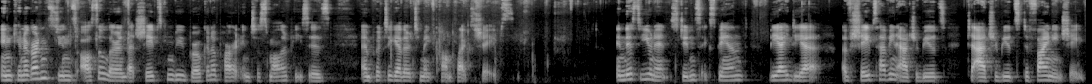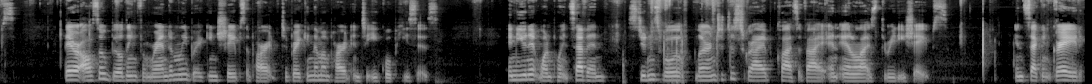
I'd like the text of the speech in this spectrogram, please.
In kindergarten, students also learn that shapes can be broken apart into smaller pieces and put together to make complex shapes. In this unit, students expand the idea of shapes having attributes to attributes defining shapes. They are also building from randomly breaking shapes apart to breaking them apart into equal pieces. In Unit 1.7, students will learn to describe, classify, and analyze 3D shapes. In second grade,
